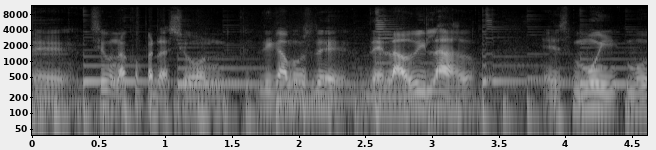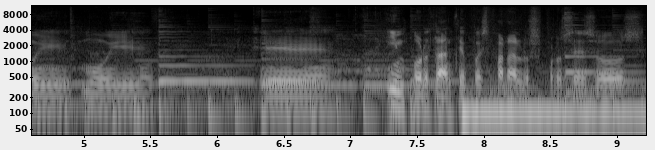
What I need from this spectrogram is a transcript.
eh, sí, una cooperación, digamos, de, lado y lado, es muy, muy, muy eh, importante pues, para los procesos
